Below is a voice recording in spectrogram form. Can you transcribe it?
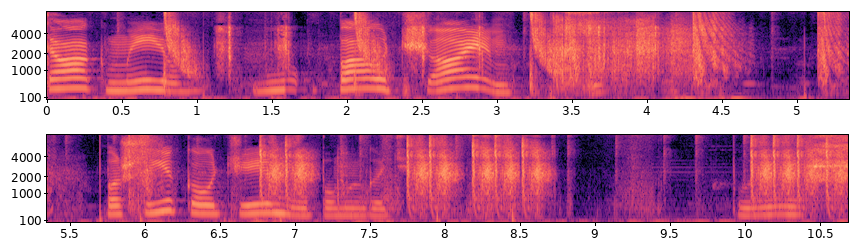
Так, мы ее получаем. Пошли, короче, ему помогать. Пыш.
